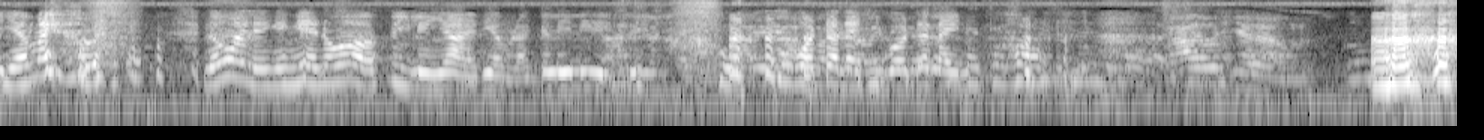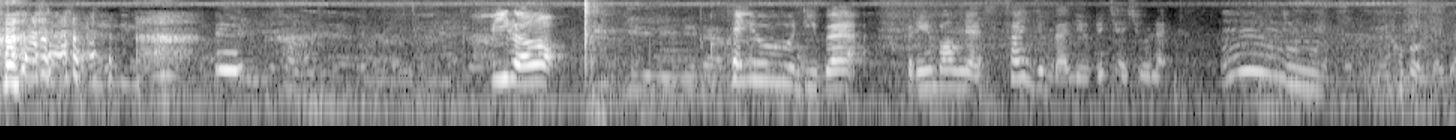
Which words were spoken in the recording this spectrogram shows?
အရင်မိုက်တော့ပဲလုံးဝလေငယ်ငယ်တော့ feeling ရတယ်တည်ရမလားကလေးလေးတွေဟိုကိုဘောတက်လိုက်ဒီဘောတက်လိုက်နေတော့ပြီးတော့ဖေယူဒီဘက်ပရင်းပေါင်းနဲ့စိုက်ကြက်လေးကိုတစ်ချက်ချိုးလိုက်อืมဟုတ်ပေါ့လေကြ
